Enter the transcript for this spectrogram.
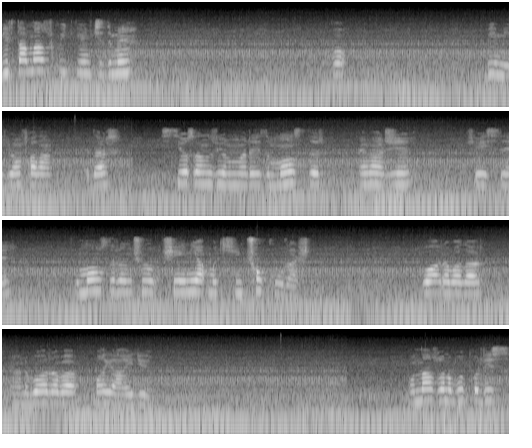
Bir tane daha Squid Game çizimi. Bu 1 milyon falan eder. İstiyorsanız yorumlara yazın. Monster enerji şeysi. Monster'ın şu şeyini yapmak için çok uğraştım. Bu arabalar yani bu araba bayağı ediyor. Ondan sonra bu polis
